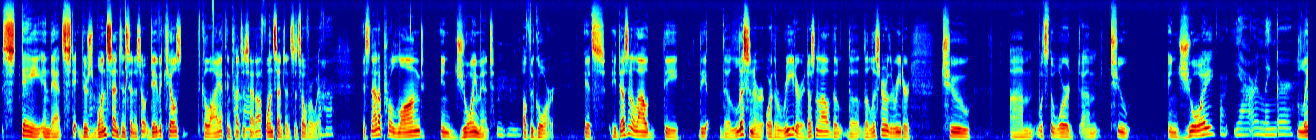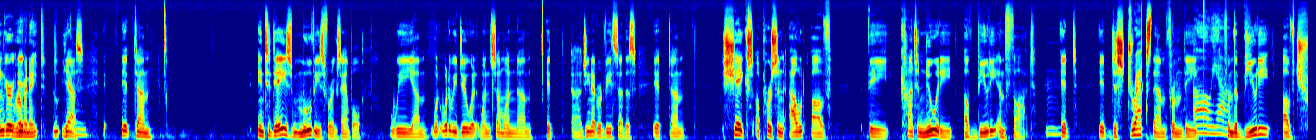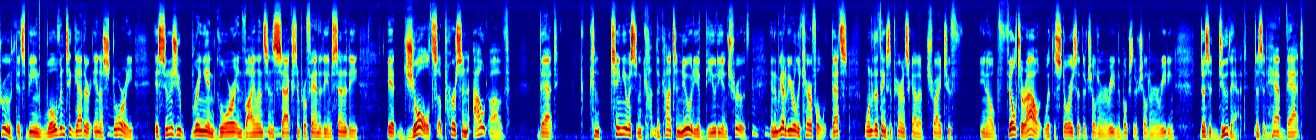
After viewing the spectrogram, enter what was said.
stay in that state. There's uh-huh. one sentence and it's over. David kills Goliath and cuts his uh-huh. head off. One sentence, it's over with. Uh-huh. It's not a prolonged enjoyment mm-hmm. of the gore. It's he doesn't allow the the the listener or the reader. It doesn't allow the the, the listener or the reader to um, what's the word um, to enjoy Or, yeah, or linger. linger Ruminate. L- Yes. It, it, um, in today's movies, for example, we um, what what do we do when- when someone um, it uh, Gene Edward Veith said this it um, shakes a person out of the continuity of beauty and thought. Mm. It it distracts them from the Oh, yeah. from the beauty of truth that's being woven together in a mm. story. As soon as you bring in gore and violence and mm. sex and profanity and obscenity, it jolts a person out of that continuous and con- the continuity of beauty and truth. Mm-hmm. And we got to be really careful. That's one of the things that parents got to try to, f- you know, filter out with the stories that their children are reading, the books their children are reading. Does it do that? Does it mm-hmm. have that?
